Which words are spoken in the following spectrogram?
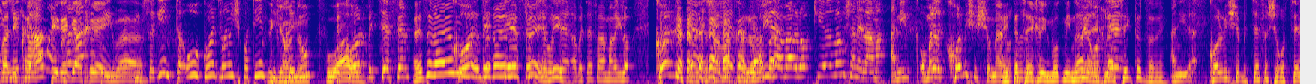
אבל התחרטתי רגע. אחרי, וואו. מושגים, טעו, כל מיני דברים משפטיים, תפחדו. בכל בית ספר. איזה רעיון, כל איזה בית רעיון ספר יפה, שרוצה, ניב. הבית ספר אמר לי לא, כל בית ספר שלי, למה? לי אמר לא, כי לא משנה למה, אני אומר לכל מי ששומע, היית צריך ללמוד מננה איך להציג את הדברים. כל מי שבית ספר שרוצה,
